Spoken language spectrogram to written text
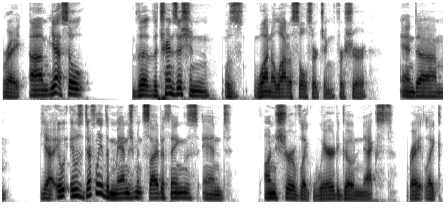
Right. Um, yeah. So the the transition was one a lot of soul searching for sure, and um, yeah, it it was definitely the management side of things and unsure of like where to go next. Right. Like,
